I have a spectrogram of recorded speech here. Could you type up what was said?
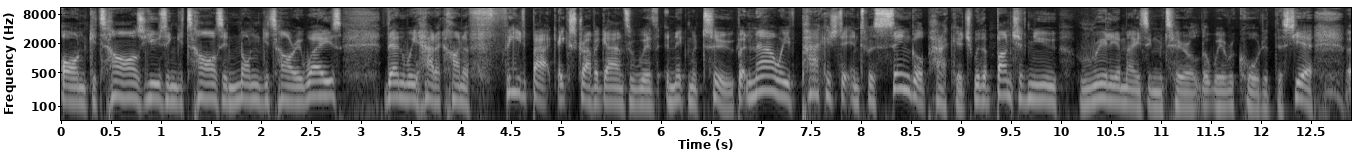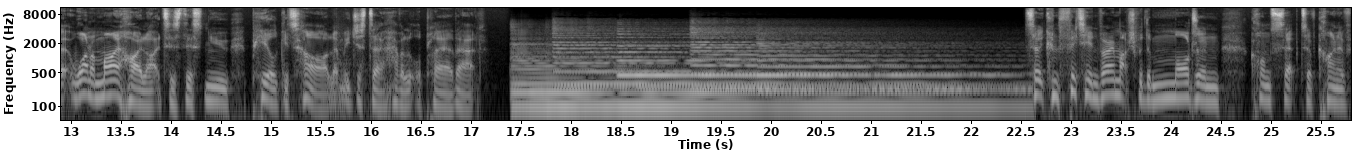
on guitars, using guitars in non guitar ways. Then we had a kind of feedback extravaganza with Enigma 2, but now we've packaged it into a single package with a bunch of new, really amazing material that we recorded this year. Uh, one of my highlights is this new Peel guitar. Let me just uh, have a little play of that. So it can fit in very much with the modern concept of kind of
